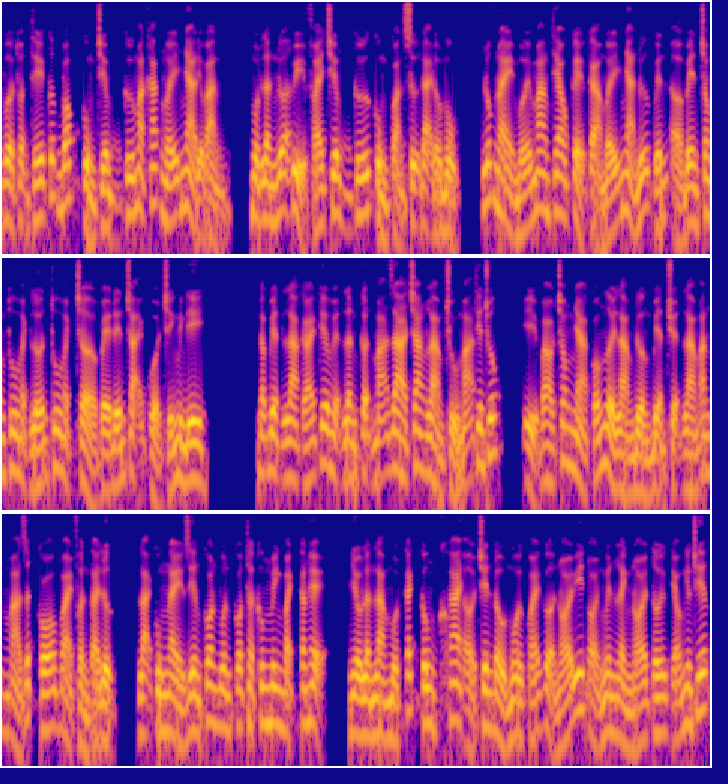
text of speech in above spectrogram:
vừa thuận thế cướp bóc cùng chiếm cứ mặt khác mấy nhà địa bàn, một lần nữa ủy phái chiếm cứ cùng quản sự đại đầu mục, lúc này mới mang theo kể cả mấy nhà nữ quyến ở bên trong thu hoạch lớn thu hoạch trở về đến trại của chính mình đi. Đặc biệt là cái kia huyện lân cận mã gia trang làm chủ mã thiên trúc ỉ vào trong nhà có người làm đường biện chuyện làm ăn mà rất có vài phần tài lực, lại cùng này riêng con buôn có thật không minh bạch căn hệ, nhiều lần làm một cách công khai ở trên đầu môi quái gở nói ít ỏi nguyên lành nói tới kéo nghiêng chiếc,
